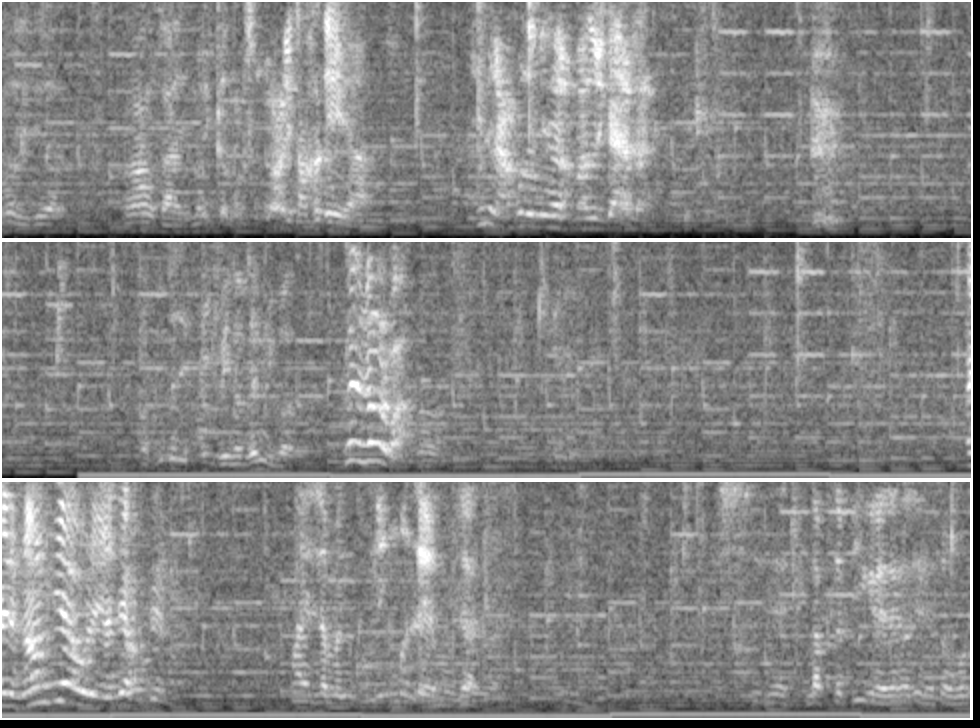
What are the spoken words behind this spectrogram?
عمودي ما عم قاعد ما يقدر ما يتعقل إياه كنا عمودي ما يقدر بدي أحج بين الدنيا بقى بين النمر بقى أين نعم بيا ولا يا بيا ولا ما إلا من كونين ما لا مجاز لابد بيجري ده نسيت أسوي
